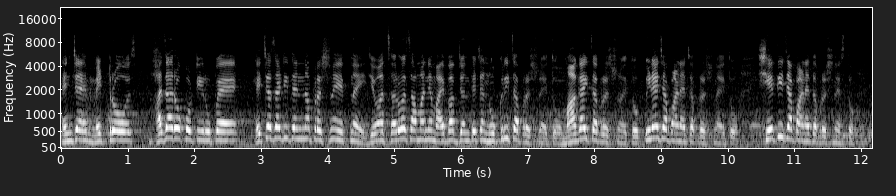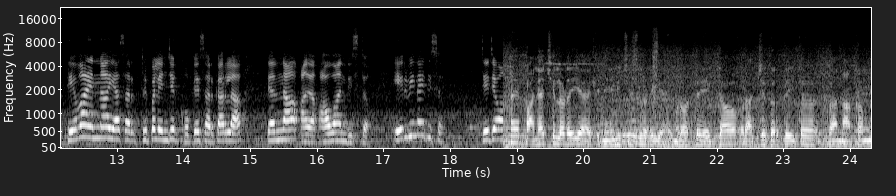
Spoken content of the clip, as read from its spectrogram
ह्यांचे मेट्रोज हजारो कोटी रुपये ह्याच्यासाठी त्यांना प्रश्न येत नाही. जेव्हा सर्वसामान्य मायबाप जनतेच्या नोकरीचा प्रश्न येतो महागाईचा प्रश्न येतो पिण्याच्या पाण्याचा प्रश्न येतो शेतीच्या पाण्याचा प्रश्न येतो तेव्हा यांना या सर ट्रिपल इंजिन खोके सरकारला त्यांना आव्हान दिसतं. एरवी नाही दिसत. ते जेव्हा पाण्याची लढाई आहे ती नेहमीचीच लढाई आहे. मला वाटतं एकदा राज्यकर्ते इथं का नाकाम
